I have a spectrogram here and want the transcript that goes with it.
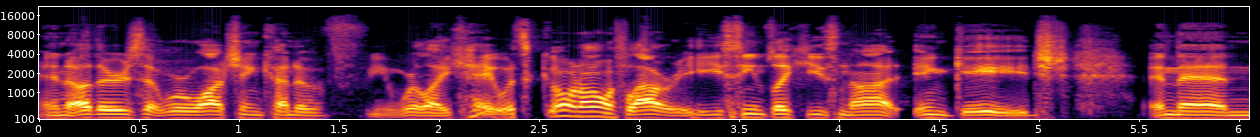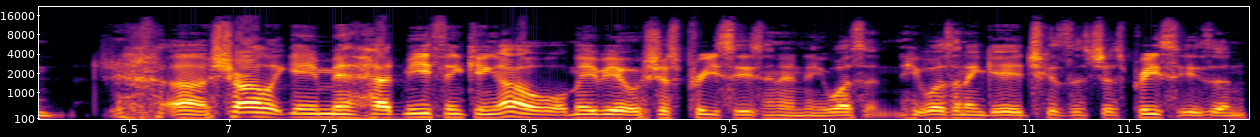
and others that were watching kind of were like, "Hey, what's going on with Lauri? He seems like he's not engaged." And then uh, Charlotte game had me thinking, "Oh, well, maybe it was just preseason and he wasn't he wasn't engaged because it's just preseason."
